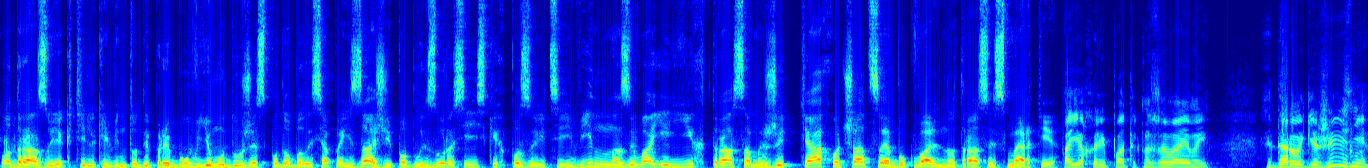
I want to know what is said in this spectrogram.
Одразу, як тільки він туди прибув, йому дуже сподобалися пейзажі поблизу російських позицій. Він називає їх трасами життя, хоча це буквально траси смерті. Поехали по так называемой дороге жизни,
